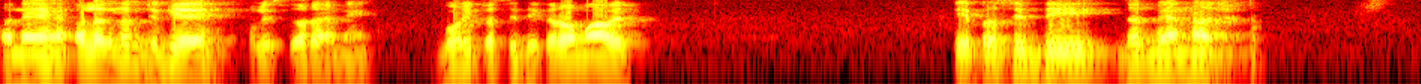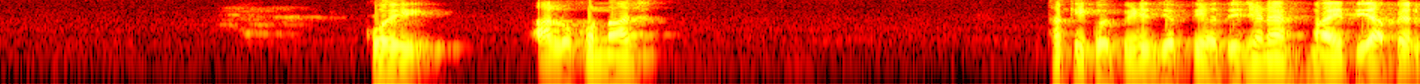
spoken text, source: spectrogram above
અને અલગ અલગ જગ્યાએ પોલીસ દ્વારા એની બોળી પ્રસિદ્ધિ કરવામાં આવેલ. એ પ્રસિદ્ધિ દરમિયાન જ કોઈ આ લોકોના જ થકી કોઈ પીડિત વ્યક્તિ હતી જેણે માહિતી આપેલ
